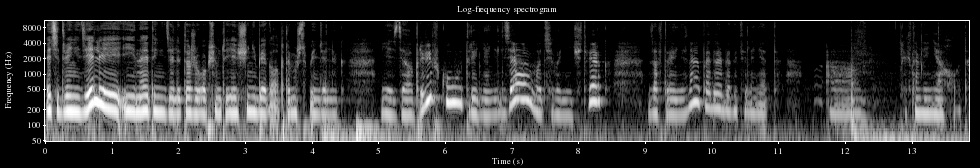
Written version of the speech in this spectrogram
эти две недели, и на этой неделе тоже, в общем-то, я еще не бегала, потому что в понедельник я сделала прививку, три дня нельзя, вот сегодня четверг, завтра я не знаю, пойду я бегать или нет как-то мне неохота.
